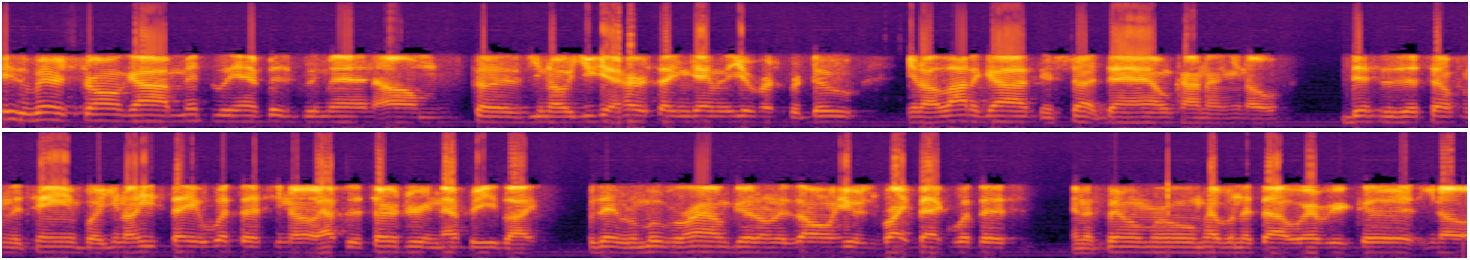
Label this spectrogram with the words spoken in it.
he's a very strong guy mentally and physically, man. Um, because you know you get hurt second game of the year versus Purdue. You know a lot of guys can shut down, kind of you know distance himself from the team, but you know he stayed with us. You know after the surgery and after he like was able to move around good on his own, he was right back with us in the film room, helping us out wherever he could. You know.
